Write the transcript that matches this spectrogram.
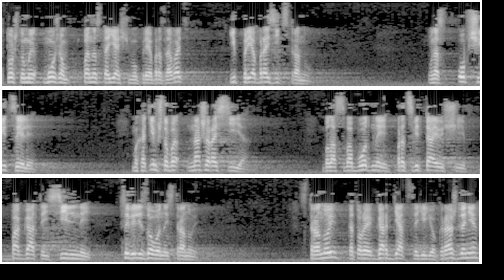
в то, что мы можем по-настоящему преобразовать и преобразить страну. У нас общие цели – мы хотим, чтобы наша Россия была свободной, процветающей, богатой, сильной, цивилизованной страной. Страной, которой гордятся ее граждане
